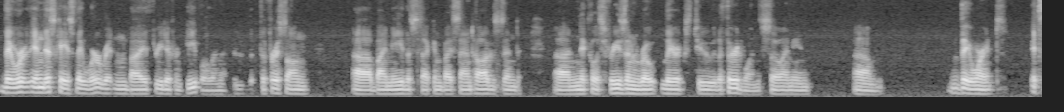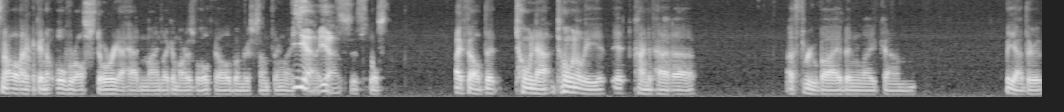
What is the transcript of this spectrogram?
they were, in this case, they were written by three different people. And the first song uh, by me, the second by Sandhogs, and uh, Nicholas Friesen wrote lyrics to the third one. So, I mean, um, they weren't, it's not like an overall story I had in mind, like a Mars Volta album or something like Yeah, that. yeah. It's, it's just, I felt that tone tonally, it, it kind of had a, a through vibe and like, um, but yeah, there,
